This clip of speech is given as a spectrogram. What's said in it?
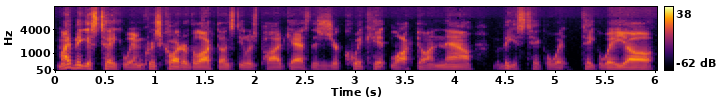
My biggest takeaway I'm Chris Carter of the Locked On Steelers podcast. This is your quick hit Locked On Now. My biggest takeaway, takeaway y'all.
